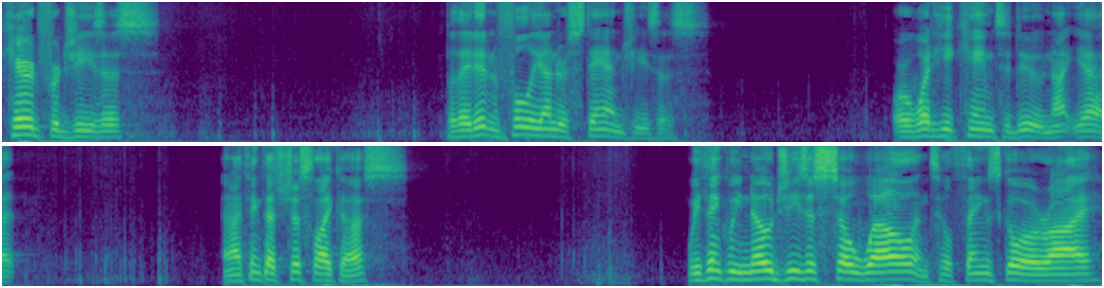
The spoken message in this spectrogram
cared for Jesus, but they didn't fully understand Jesus or what he came to do, not yet. And I think that's just like us. We think we know Jesus so well until things go awry.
